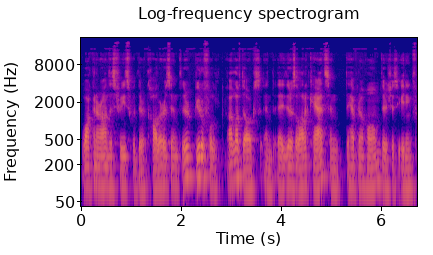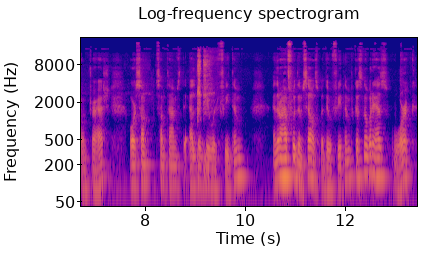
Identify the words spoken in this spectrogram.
walking around the streets with their collars, and they're beautiful. I love dogs. And uh, there's a lot of cats, and they have no home. They're just eating from trash. Or some sometimes the elderly will feed them, and they don't have food themselves, but they will feed them because nobody has work.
